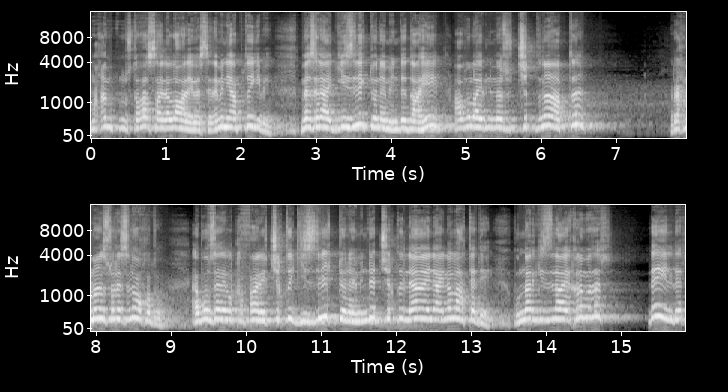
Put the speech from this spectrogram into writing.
Muhammed Mustafa sallallahu aleyhi ve sellemin yaptığı gibi. Mesela gizlilik döneminde dahi Abdullah İbni Mesud çıktı ne yaptı? Rahman suresini okudu. Ebu Zer el-Gıffari çıktı gizlilik döneminde çıktı La ilahe illallah dedi. Bunlar gizliliğe aykırı mıdır? Değildir.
